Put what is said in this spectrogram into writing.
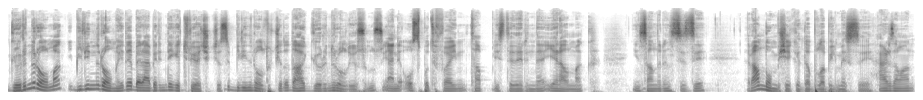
Görünür olmak bilinir olmayı da beraberinde getiriyor açıkçası. Bilinir oldukça da daha görünür oluyorsunuz. Yani o Spotify'ın top listelerinde yer almak, insanların sizi random bir şekilde bulabilmesi her zaman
